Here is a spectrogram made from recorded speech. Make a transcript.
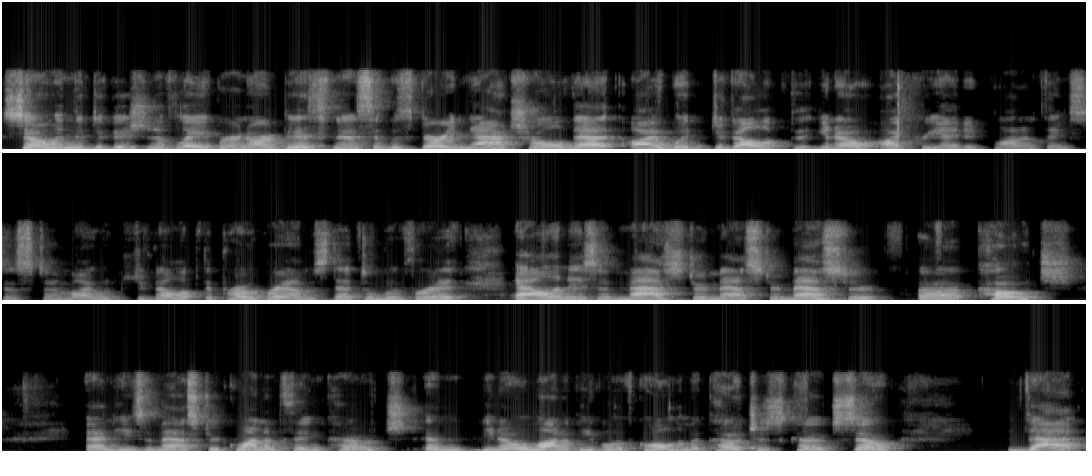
So in the division of labor in our business it was very natural that i would develop the you know i created quantum think system. I would develop the programs that deliver it. Alan is a master master master uh, coach and he's a master quantum think coach. And you know a lot of people have called him a coach's coach. So that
